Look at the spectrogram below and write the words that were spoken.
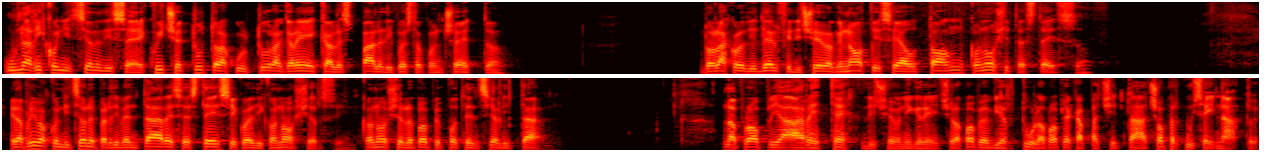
Una ricognizione di sé. Qui c'è tutta la cultura greca alle spalle di questo concetto. L'oracolo di Delfi diceva gnotis e auton, conosci te stesso. E la prima condizione per diventare se stessi è quella di conoscersi, conoscere le proprie potenzialità, la propria arete, dicevano i greci, la propria virtù, la propria capacità, ciò per cui sei nato.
